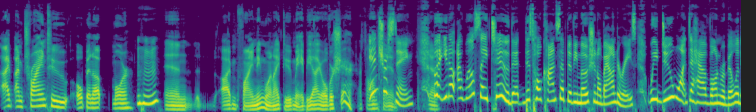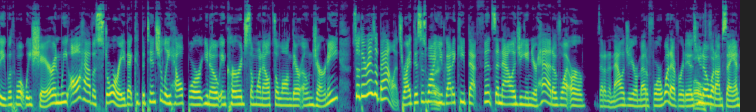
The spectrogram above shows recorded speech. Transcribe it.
I I'm trying to open up more, hmm and I'm finding when I do, maybe I overshare. That's all. I'm. Interesting. Yeah. But you know, I will say too that this whole concept of emotional boundaries, we do want to have vulnerability with what we share and we all have a story that could potentially help or, you know, encourage someone else along their own journey. So there is a balance, right? This is why Right. you've got to keep that fence analogy in your head of like or is that an analogy or a metaphor? Whatever it is, you know what I'm saying.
